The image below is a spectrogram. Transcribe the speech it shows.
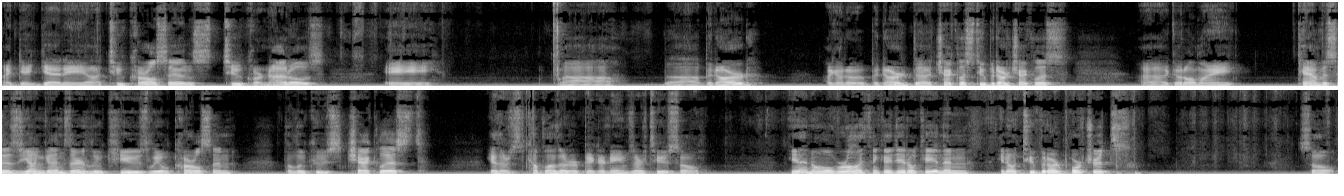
I did get a uh, two Carlssons, two Coronados, a uh, uh, Bedard. I got a Bedard uh, checklist, two Bedard checklists. Uh, got all my canvases, Young Guns there. Luke Hughes, Leo Carlsson, the Luke Hughes checklist. Yeah, there's a couple other bigger names there too. So, yeah, no, overall, I think I did okay. And then, you know, two Bedard portraits. So,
